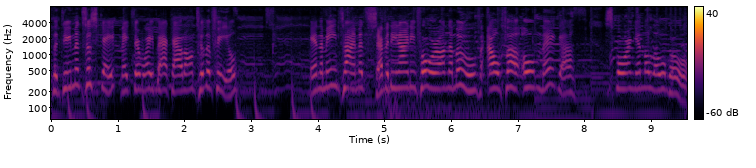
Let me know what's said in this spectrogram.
The Demons escape, make their way back out onto the field. In the meantime, it's 70-94 on the move. Alpha Omega scoring in the low goal.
